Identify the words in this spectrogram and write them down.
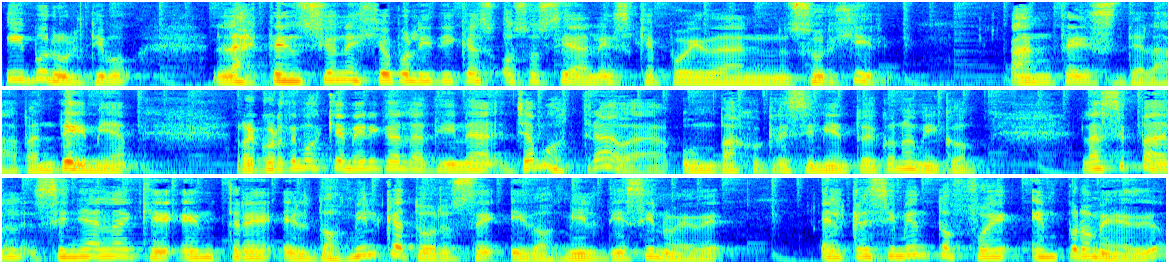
y por último, las tensiones geopolíticas o sociales que puedan surgir. Antes de la pandemia, recordemos que América Latina ya mostraba un bajo crecimiento económico. La CEPAL señala que entre el 2014 y 2019 el crecimiento fue en promedio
